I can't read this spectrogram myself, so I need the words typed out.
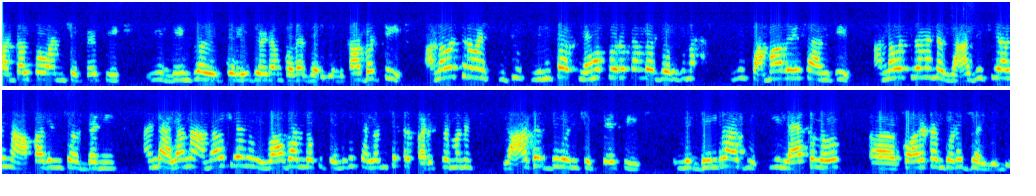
సంకల్పం అని చెప్పేసి ఈ దీంట్లో తెలియజేయడం కూడా జరిగింది. కాబట్టి అనవసరమైన ఇది ఇంత స్నేహపూర్వకంగా జరిగిన ఈ సమావేశానికి అనవసరమైన రాజకీయాలను ఆపాదించొద్దని అండ్ అలానే అనవసరమైన వివాదాల్లోకి తెలుగు చలనచిత్ర పరిశ్రమను లాగద్దు అని చెప్పేసి దిల్ రాజు ఈ లేఖలో కోరటం కూడా జరిగింది.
